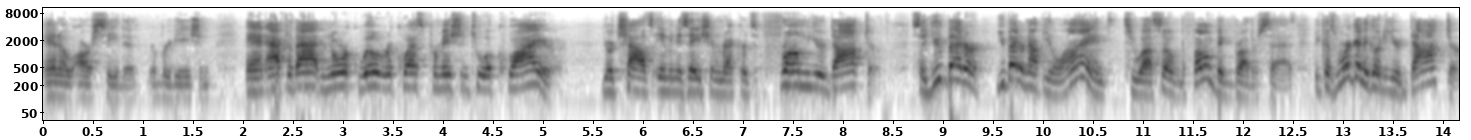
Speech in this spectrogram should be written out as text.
NORC, the abbreviation. And after that, NORC will request permission to acquire your child's immunization records from your doctor. So you better you better not be lying to us over the phone, Big Brother says, because we're going to go to your doctor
